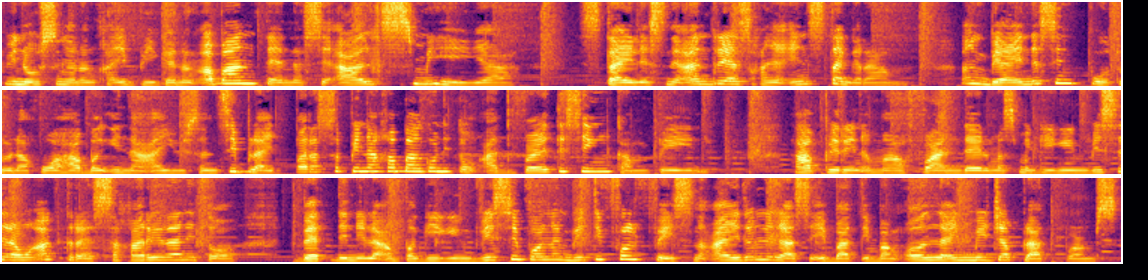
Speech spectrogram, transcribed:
Pinost nga ng kaibigan ng Abante na si Alts Mejia, stylist ni Andrea sa kanyang Instagram, ang behind the scene photo na kuha habang inaayusan si Blight para sa pinakabago nitong advertising campaign. Happy rin ang mga fan dahil mas magiging busy raw ang actress sa karera nito. Bet din nila ang pagiging visible ng beautiful face ng idol nila sa iba't ibang online media platforms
